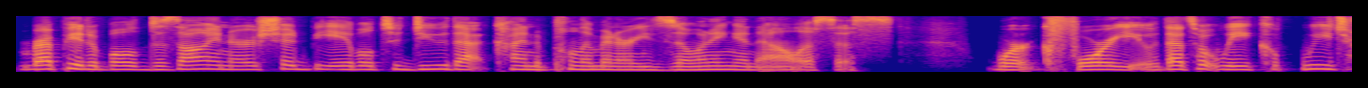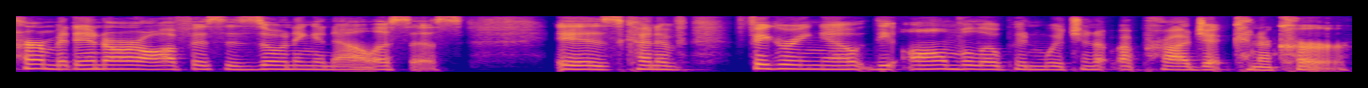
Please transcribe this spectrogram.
reputable designer should be able to do that kind of preliminary zoning analysis work for you. That's what we we term it in our office is zoning analysis is kind of figuring out the envelope in which a project can occur.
